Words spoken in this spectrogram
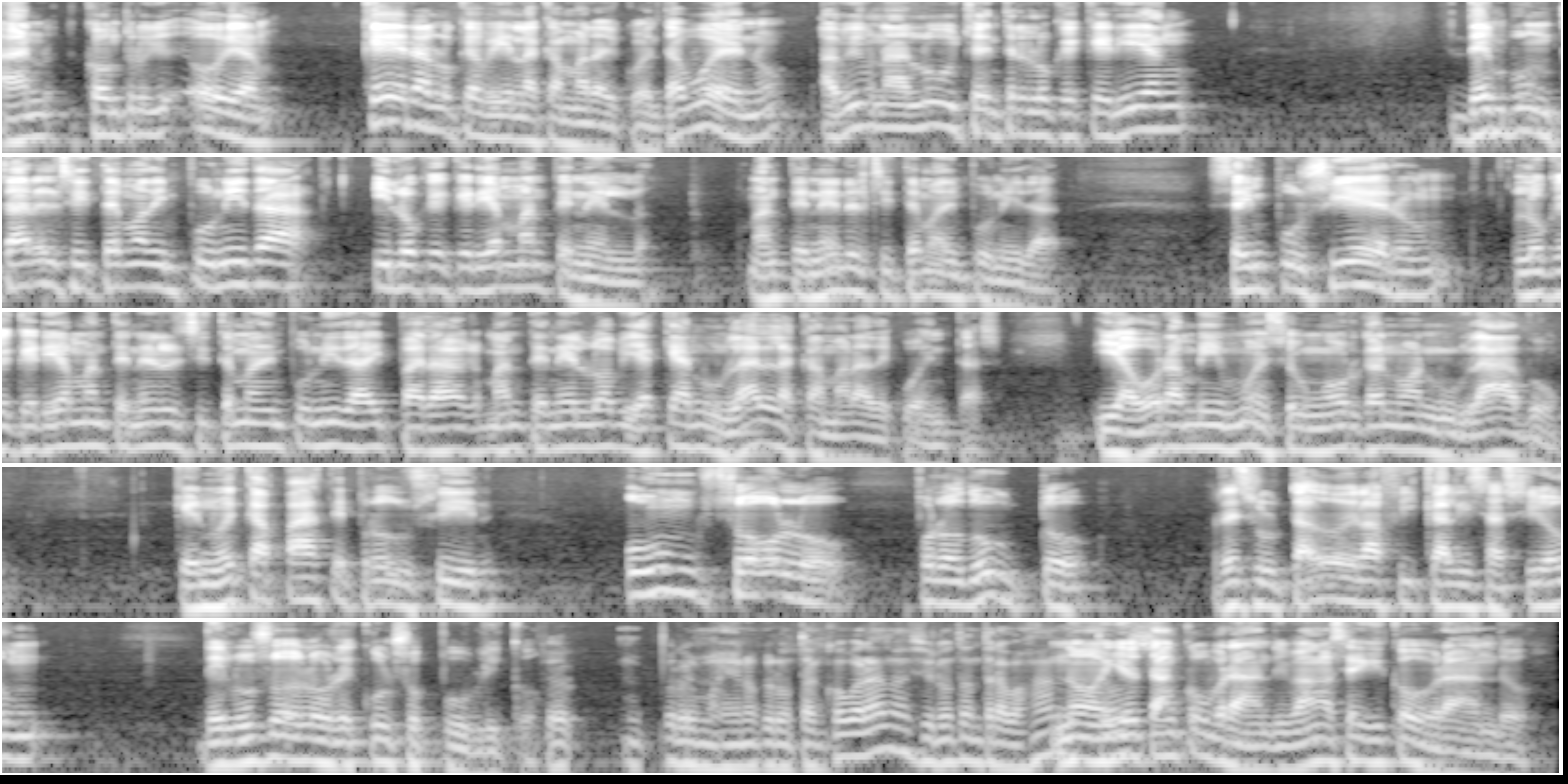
Oigan, ¿qué era lo que había en la Cámara de Cuentas? Bueno, había una lucha entre los que querían desmontar el sistema de impunidad y los que querían mantenerlo, mantener el sistema de impunidad. Se impusieron los que querían mantener el sistema de impunidad y para mantenerlo había que anular la Cámara de Cuentas. Y ahora mismo es un órgano anulado que no es capaz de producir un solo producto resultado de la fiscalización del uso de los recursos públicos. Pero, imagino que no están cobrando, si no están trabajando. No, ellos están cobrando y van a seguir cobrando.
